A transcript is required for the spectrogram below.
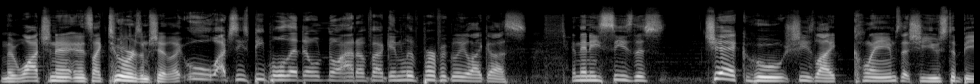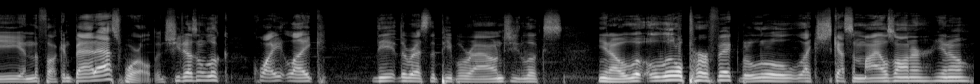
and they're watching it, and it's like tourism shit. Like, ooh, watch these people that don't know how to fucking live perfectly like us. And then he sees this chick who she's like claims that she used to be in the fucking badass world, and she doesn't look quite like the the rest of the people around. She looks, you know, li- a little perfect, but a little like she's got some miles on her. You know,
